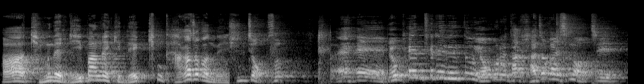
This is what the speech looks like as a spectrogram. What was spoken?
아 김은혜 리발레키 냅킨 다 가져갔네. 진짜 없어? 에헤 요 팬트리는 또 요거를 다 가져갈 순 없지.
